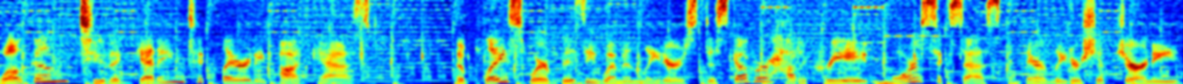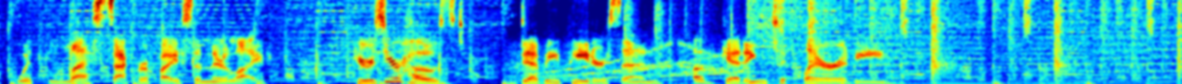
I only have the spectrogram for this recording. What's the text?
Welcome to the Getting to Clarity podcast, the place where busy women leaders discover how to create more success in their leadership journey with less sacrifice in their life. Here's your host, Debbie Peterson of Getting to Clarity.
